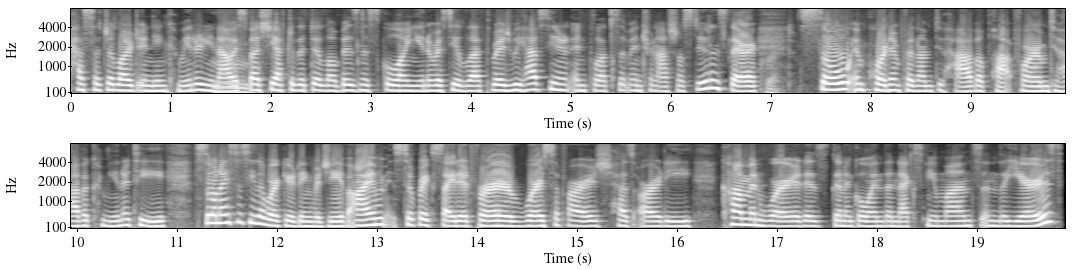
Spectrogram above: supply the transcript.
has such a large Indian community now, mm. especially after the Dhillon Business School and University of Lethbridge. We have seen an influx of international students there. Correct. So important for them to have a platform, to have a community. So nice to see the work you're doing, Rajiv. I'm super excited for where Sifarish has already come and where it is going to go in the next few months and the years.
